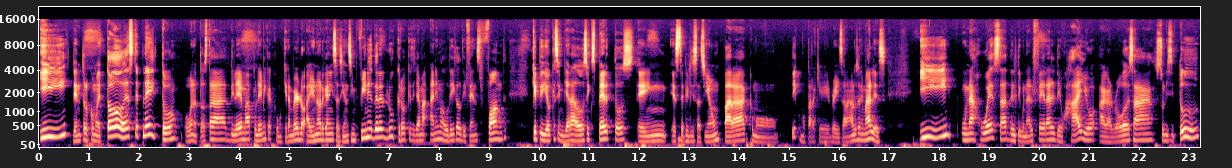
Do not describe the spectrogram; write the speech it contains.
Y dentro como de todo este pleito, o bueno, todo este dilema, polémica, como quieran verlo, hay una organización sin fines de lucro que se llama Animal Legal Defense Fund, que pidió que se enviara a dos expertos en esterilización para como, sí, como para que revisaran a los animales. Y una jueza del Tribunal Federal de Ohio agarró esa solicitud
